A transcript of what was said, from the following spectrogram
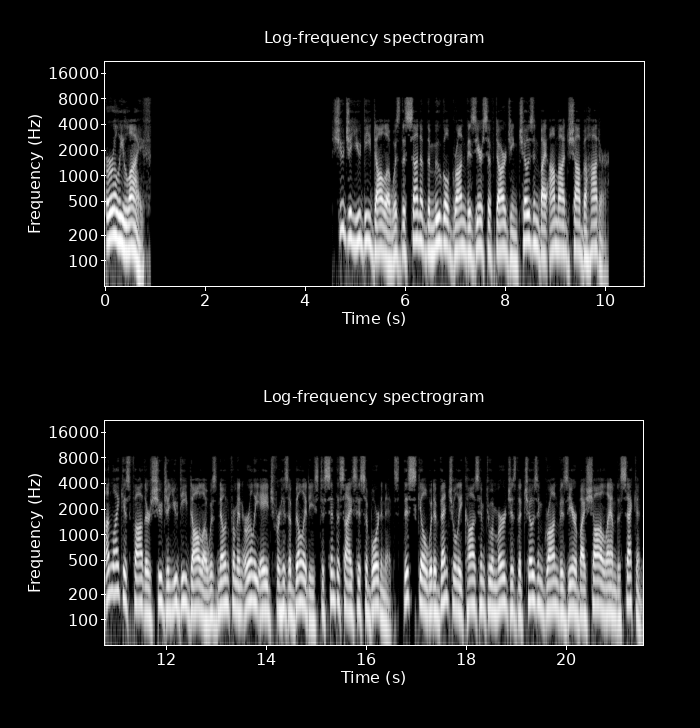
Early life Shuja ud Dala was the son of the Mughal Grand Vizier Safdarjung chosen by Ahmad Shah Bahadur. Unlike his father Shuja ud Dala was known from an early age for his abilities to synthesize his subordinates, this skill would eventually cause him to emerge as the chosen Grand Vizier by Shah Alam II.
